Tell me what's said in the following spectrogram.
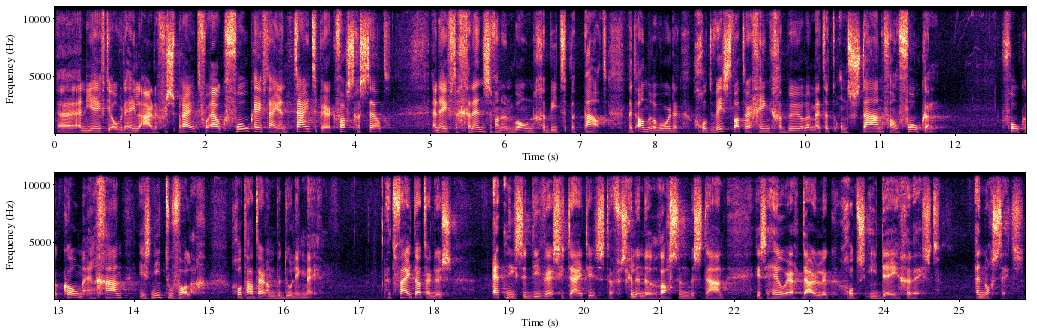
en die heeft hij over de hele aarde verspreid. Voor elk volk heeft hij een tijdperk vastgesteld en heeft de grenzen van hun woongebied bepaald. Met andere woorden, God wist wat er ging gebeuren met het ontstaan van volken. Volken komen en gaan is niet toevallig. God had daar een bedoeling mee. Het feit dat er dus etnische diversiteit is, dat verschillende rassen bestaan, is heel erg duidelijk Gods idee geweest. En nog steeds.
